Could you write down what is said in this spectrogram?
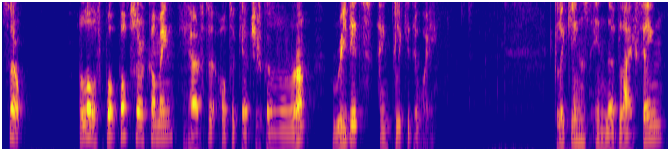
So, a lot of pop-ups are coming. You have the auto capture, read it and click it away. Click in, in the black thing,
